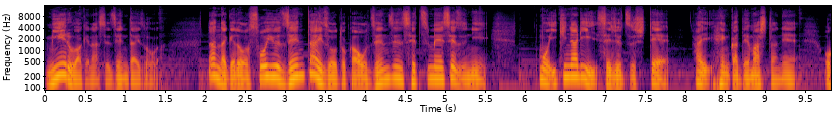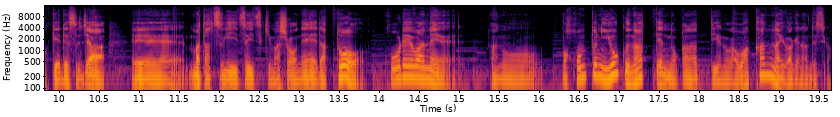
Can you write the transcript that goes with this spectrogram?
見えるわけなんですよ全体像が。なんだけどそういう全体像とかを全然説明せずにもういきなり施術してはい変化出ましたね OK ですじゃあ、えー、また次いついつ来ましょうねだとこれはねあのまあ、本当に良くなってんのかなっていうのが分かんないわけなんですよ。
